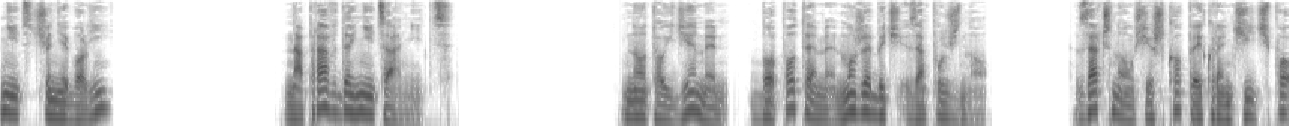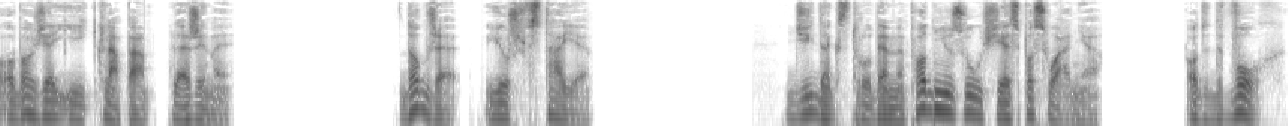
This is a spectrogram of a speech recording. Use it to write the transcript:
Nic cię nie boli? Naprawdę nic a nic. No to idziemy, bo potem może być za późno. Zaczną się szkopy kręcić po obozie i klapa, leżymy. Dobrze, już wstaję. Dzidek z trudem podniósł się z posłania. Od dwóch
